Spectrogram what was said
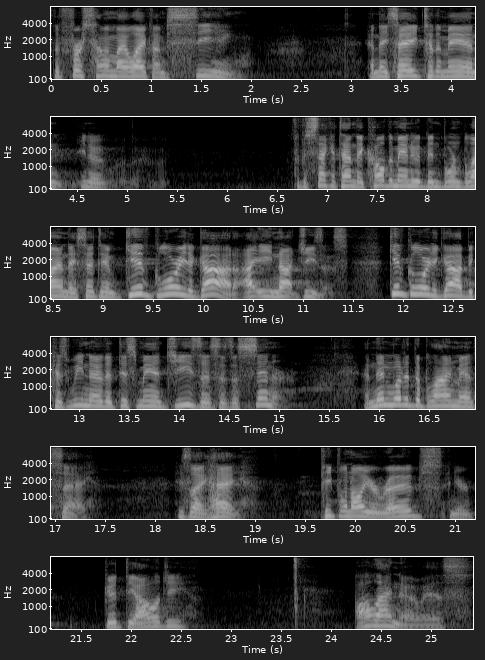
For the first time in my life, I'm seeing. And they say to the man, you know, for the second time, they called the man who had been born blind. They said to him, Give glory to God, i.e., not Jesus. Give glory to God because we know that this man, Jesus, is a sinner. And then what did the blind man say? He's like, Hey, people in all your robes and your good theology, all I know is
